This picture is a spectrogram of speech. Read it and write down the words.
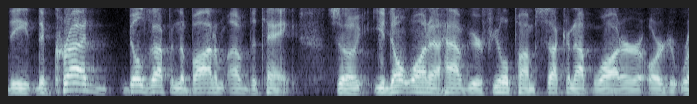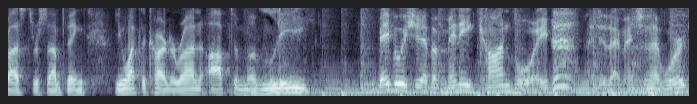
the the crud builds up in the bottom of the tank, so you don't want to have your fuel pump sucking up water or rust or something. You want the car to run optimally. Maybe we should have a mini convoy. Did I mention that word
